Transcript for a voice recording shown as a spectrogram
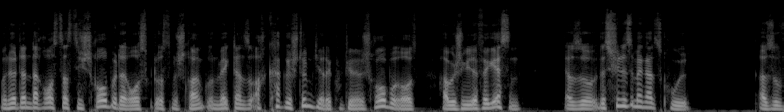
und hört dann daraus, dass die Schraube da rauskommt aus dem Schrank und merkt dann so, ach kacke, stimmt ja, da kommt ja eine Schraube raus. Habe ich schon wieder vergessen. Also, das finde ich immer ganz cool. Also,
